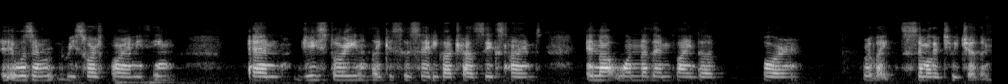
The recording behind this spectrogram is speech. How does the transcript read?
It wasn't resourceful or anything. And Jay's story, like Jesus said, he got tried six times, and not one of them lined up or were like similar to each other.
